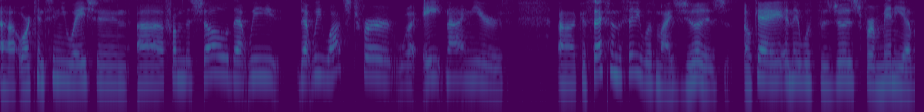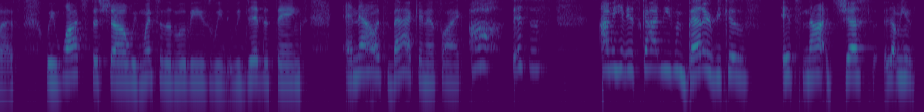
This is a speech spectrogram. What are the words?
uh, or continuation uh, from the show that we that we watched for what eight nine years. Because uh, Sex and the City was my judge, okay, and it was the judge for many of us. We watched the show, we went to the movies, we we did the things, and now it's back, and it's like, oh, this is. I mean, it's gotten even better because it's not just. I mean,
